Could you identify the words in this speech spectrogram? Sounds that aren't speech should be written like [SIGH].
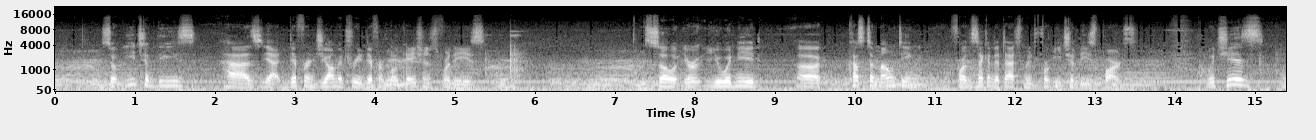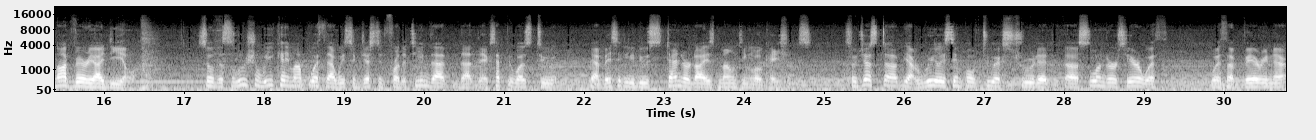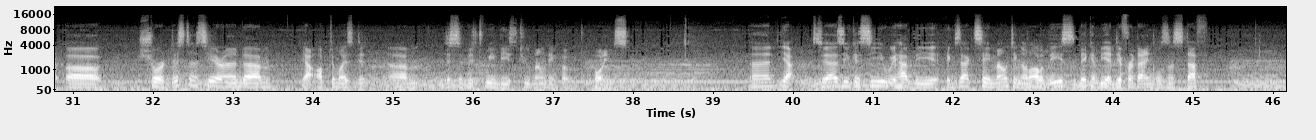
So each of these has, yeah, different geometry, different locations for these. So you you would need uh, custom mounting for the second attachment for each of these parts, which is not very ideal. So the solution we came up with that we suggested for the team that, that they accepted was to yeah, basically do standardized mounting locations. So just uh, yeah, really simple two extruded uh, cylinders here with, with a very uh, short distance here and um, yeah, optimized di um, distance between these two mounting po points. And yeah, so as you can see, we have the exact same mounting on all of these. They can be at different angles and stuff.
